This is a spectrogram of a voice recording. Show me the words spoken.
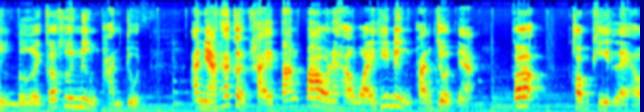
1 เลยก็คือ 1,000 จุด อันนี้ถ้าเกิดใครตั้งเป้านะคะ ไว้ที่ 1,000 จุดเนี่ยก็คอมพลีทแล้ว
